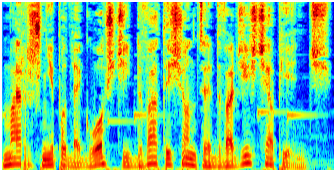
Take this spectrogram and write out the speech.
Marsz Niepodległości 2025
